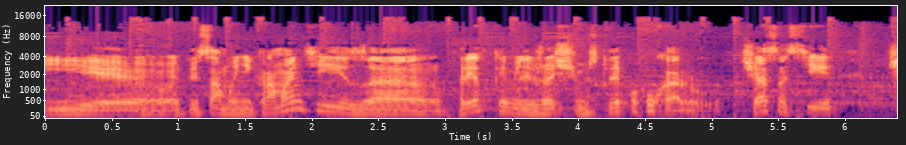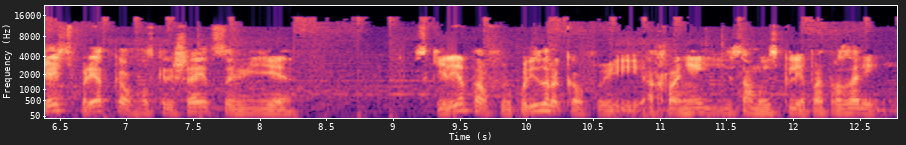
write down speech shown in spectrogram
и этой самой некромантии за предками, лежащими в склепах, ухаживают. В частности, часть предков воскрешается в виде скелетов и призраков и охраняет эти самые склепы от разорения.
